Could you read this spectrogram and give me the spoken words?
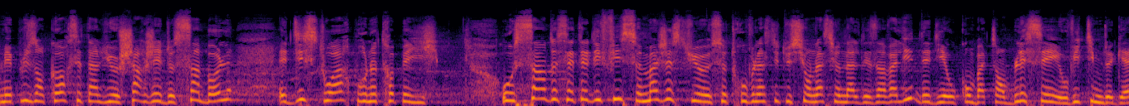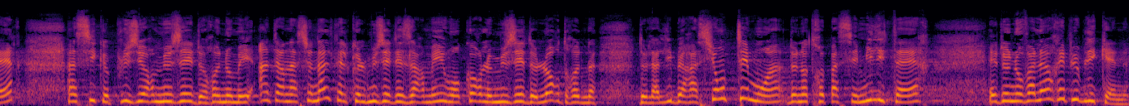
mais plus encore, c'est un lieu chargé de symboles et d'histoire pour notre pays. Au sein de cet édifice majestueux se trouve l'Institution nationale des Invalides, dédiée aux combattants blessés et aux victimes de guerre, ainsi que plusieurs musées de renommée internationale, tels que le Musée des Armées ou encore le Musée de l'Ordre de la Libération, témoins de notre passé militaire et de nos valeurs républicaines.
